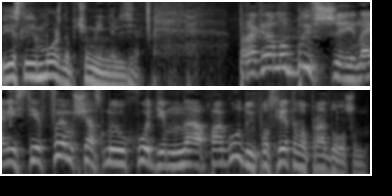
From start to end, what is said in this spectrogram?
если можно, почему мне нельзя? Программа «Бывшие» на Вести ФМ. Сейчас мы уходим на погоду и после этого продолжим.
